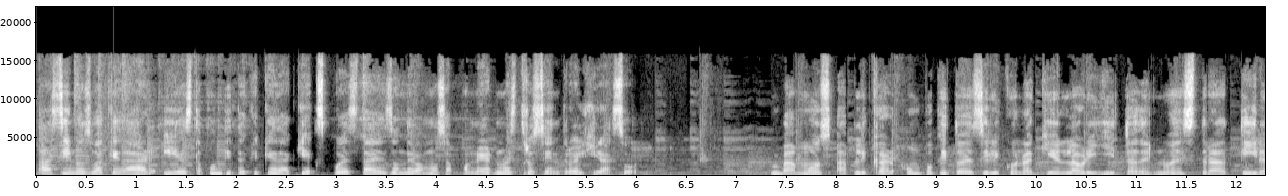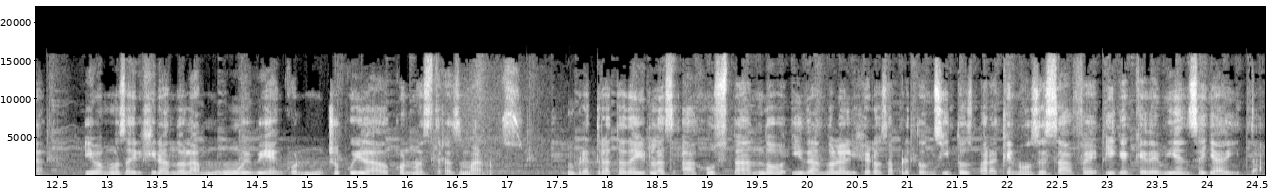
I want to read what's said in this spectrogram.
Así nos va a quedar y esta puntita que queda aquí expuesta es donde vamos a poner nuestro centro del girasol. Vamos a aplicar un poquito de silicón aquí en la orillita de nuestra tira y vamos a ir girándola muy bien con mucho cuidado con nuestras manos. Siempre trata de irlas ajustando y dándole ligeros apretoncitos para que no se zafe y que quede bien selladita.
